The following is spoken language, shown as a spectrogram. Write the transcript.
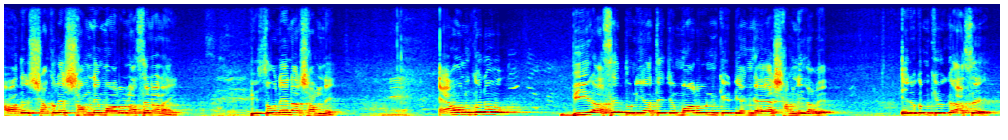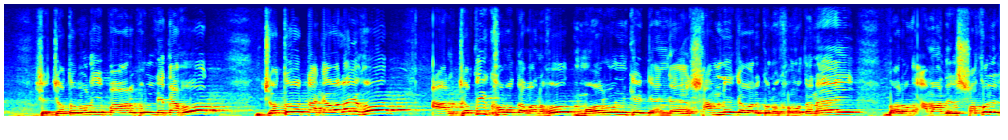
আমাদের সকলের সামনে মরণ আছে না নাই? পিছনে না সামনে? এমন কোনো বীর আছে দুনিয়াতে যে মরণকে ডেঙ্গায়া সামনে যাবে? এরকম কেউ কেউ আছে? সে যত বড়ই পাওয়ারফুল নেতা হোক, যত টাকাওয়ালাই হোক, আর যতই ক্ষমতাবান হোক, মরণকে ডেঙ্গায় সামনে যাওয়ার কোনো ক্ষমতা নাই, বরং আমাদের সকলের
